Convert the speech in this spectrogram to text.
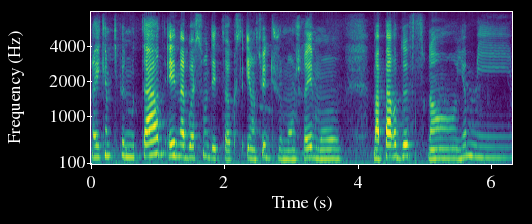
avec un petit peu de moutarde et ma boisson détox. Et ensuite je mangerai mon ma part de flan. Yummy.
